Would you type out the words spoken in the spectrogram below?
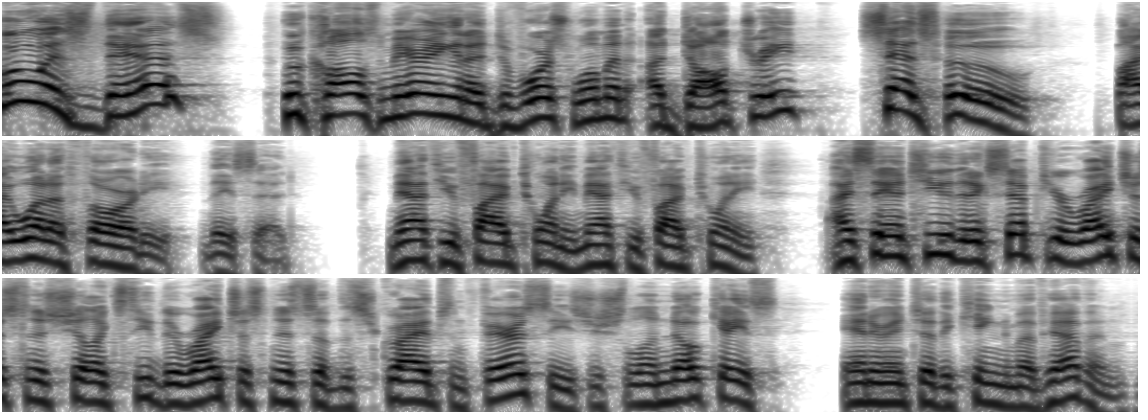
Who is this who calls marrying a divorced woman adultery? Says who? By what authority? They said. Matthew 5:20, Matthew 5:20. I say unto you that except your righteousness shall exceed the righteousness of the scribes and Pharisees, you shall in no case enter into the kingdom of heaven.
